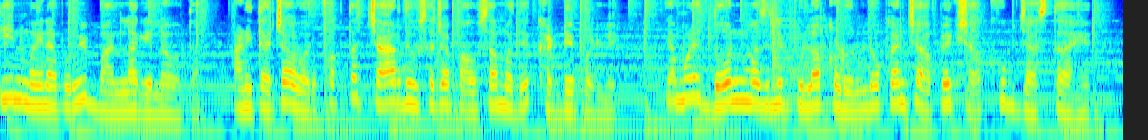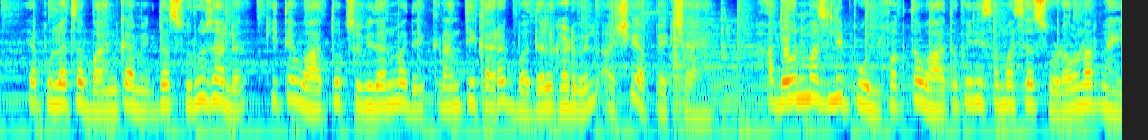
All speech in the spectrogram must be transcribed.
तीन महिन्यापूर्वी बांधला गेला होता आणि त्याच्यावर फक्त चार दिवसाच्या पावसामध्ये खड्डे पडले. यामुळे दोन मजली पुलाकडून लोकांच्या अपेक्षा खूप जास्त आहेत. या पुलाचं बांधकाम एकदा सुरू झालं की ते वाहतूक सुविधांमध्ये क्रांतिकारक बदल घडवेल अशी अपेक्षा आहे. हा दोन मजली पूल फक्त वाहतुकीची समस्या सोडवणार नाही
